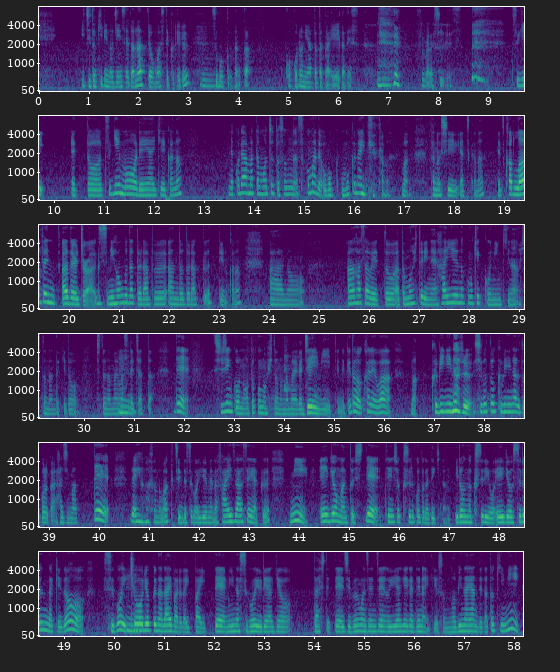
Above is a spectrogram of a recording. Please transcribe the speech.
一度きりの人生だなって思わせてくれる。うん。すごくなんか心に温かい映画です。素晴らしいです。次えっと次も恋愛系かな？でこれはまたもうちょっとそんなそこまで重く重くないっていうか まあ楽しいやつかな？It's called Love and Other Drugs 日本語だとラブドラッグっていうのかな？あのアン・ハサウェイとあともう一人ね俳優の子も結構人気な人なんだけどちょっと名前忘れちゃった、で主人公の男の人の名前がジェイミーって言うんだけど彼はまあクビになる仕事をクビになるところから始まってで今そのワクチンですごい有名なファイザー製薬に営業マンとして転職することができたの。いろんな薬を営業するんだけどすごい強力なライバルがいっぱいいて、みんなすごい売り上げを出してて自分は全然売り上げが出ないっていうその伸び悩んでた時に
